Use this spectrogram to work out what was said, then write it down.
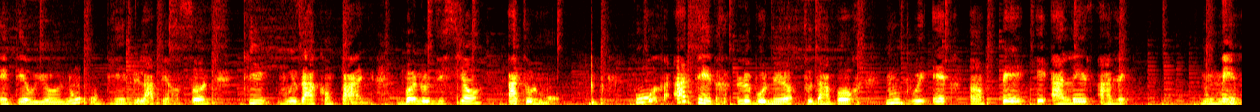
intérieur nous ou bien de la personne qui vous accompagne? Bonne audition à tout le monde pour atteindre le bonheur tout d'abord nous devons être en paix et à l'aise avec nous-mêmes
